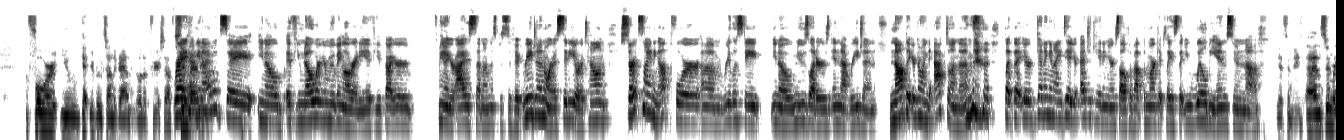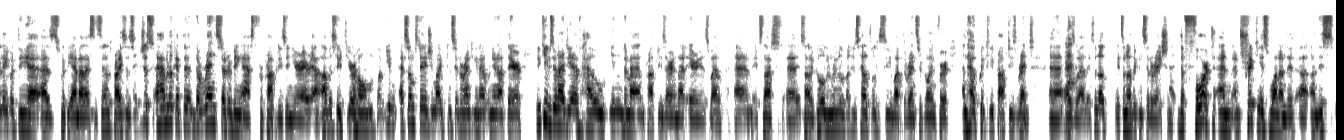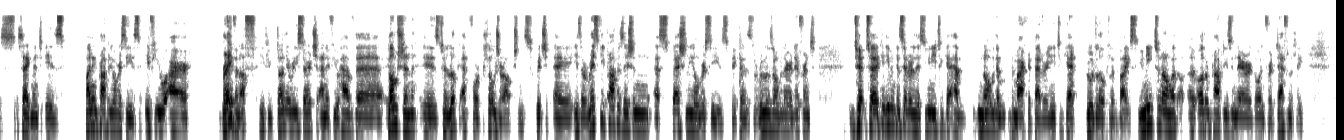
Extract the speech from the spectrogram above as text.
before you get your boots on the ground and go look for yourself. Right. Similarly, I mean, I would say, you know, if you know where you're moving already, if you've got your you know your eyes set on a specific region or a city or a town start signing up for um, real estate you know newsletters in that region not that you're going to act on them but that you're getting an idea you're educating yourself about the marketplace that you will be in soon enough Yes, indeed. And similarly with the uh, as with the MLS and sales prices, just have a look at the the rents that are being asked for properties in your area. Obviously, it's your home, but you at some stage you might consider renting it out when you're not there. It gives you an idea of how in demand properties are in that area as well. Um, it's not uh, it's not a golden rule, but it's helpful to see what the rents are going for and how quickly properties rent. Uh, yeah. as well. It's another it's another consideration. The fourth and, and trickiest one on the uh, on this segment is finding property overseas, if you are brave enough, if you've done your research, and if you have the gumption, is to look at foreclosure auctions, which uh, is a risky proposition, especially overseas, because the rules over there are different. To, to even consider this, you need to get have know the, the market better. You need to get good local advice. You need to know what other properties in there are going for definitely.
